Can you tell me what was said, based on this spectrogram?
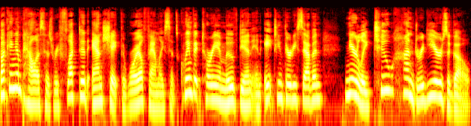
Buckingham Palace has reflected and shaped the royal family since Queen Victoria moved in in 1837, nearly 200 years ago.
